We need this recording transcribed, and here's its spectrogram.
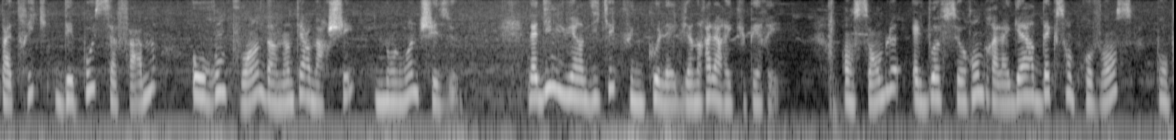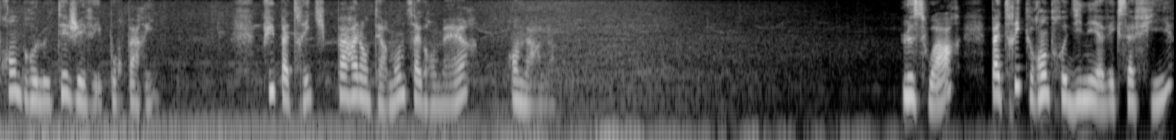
Patrick dépose sa femme au rond-point d'un intermarché non loin de chez eux. Nadine lui a qu'une collègue viendra la récupérer. Ensemble, elles doivent se rendre à la gare d'Aix-en-Provence pour prendre le TGV pour Paris. Puis Patrick part à l'enterrement de sa grand-mère en Arles. Le soir, Patrick rentre dîner avec sa fille,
